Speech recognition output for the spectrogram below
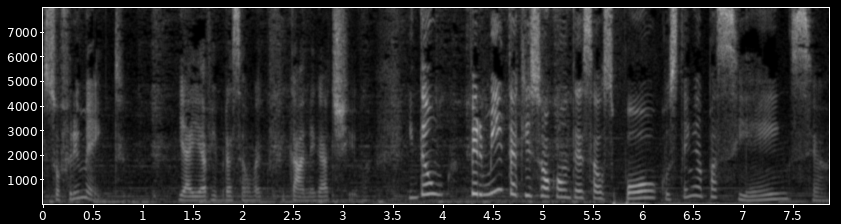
sofrimento. E aí a vibração vai ficar negativa. Então, permita que isso aconteça aos poucos, tenha paciência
